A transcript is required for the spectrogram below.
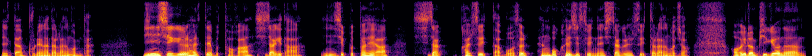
일단 불행하다라는 겁니다. 인식을 할 때부터가 시작이다. 인식부터 해야 시작 할 수 있다. 무엇을? 행복해질 수 있는 시작을 할 수 있다라는 거죠. 어, 이런 비교는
